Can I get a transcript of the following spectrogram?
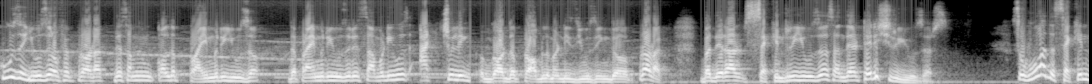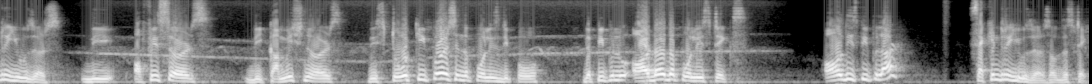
Who is a user of a product? There's something called the primary user. The primary user is somebody who's actually got the problem and is using the product. But there are secondary users and there are tertiary users. So who are the secondary users? The officers, the commissioners, the storekeepers in the police depot, the people who order the police sticks. All these people are secondary users of the stick.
